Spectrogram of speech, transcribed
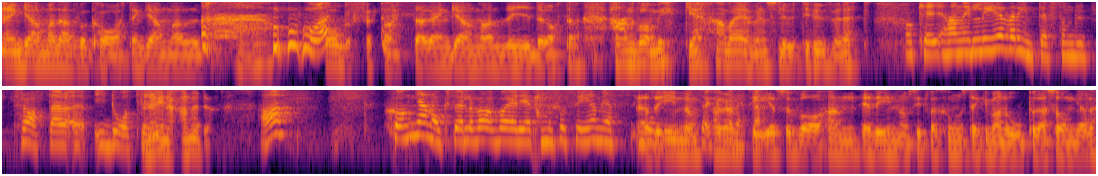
En gammal advokat, en gammal porrförfattare, en gammal idrottare. Han var mycket. Han var även slut i huvudet. Okej, han lever inte eftersom du pratar i dåtid. Nej, nej, han är död. Ja. Sjöng han också eller vad, vad är det jag kommer få se om jag Alltså går inom parentes så var han, eller inom situationstecken var han operasångare.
